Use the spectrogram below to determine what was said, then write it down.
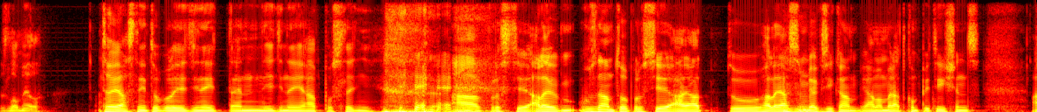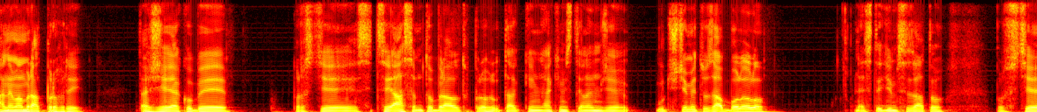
zlomil. To je jasný, to byl jediný ten jediný a poslední. a prostě, ale uznám to prostě a já tu, hele, já mm-hmm. jsem, mhm. jak říkám, já mám rád competitions a nemám rád prohry. Takže jakoby prostě sice já jsem to bral tu prohru takým nějakým stylem, že určitě mi to zabolelo, nestydím se za to, prostě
